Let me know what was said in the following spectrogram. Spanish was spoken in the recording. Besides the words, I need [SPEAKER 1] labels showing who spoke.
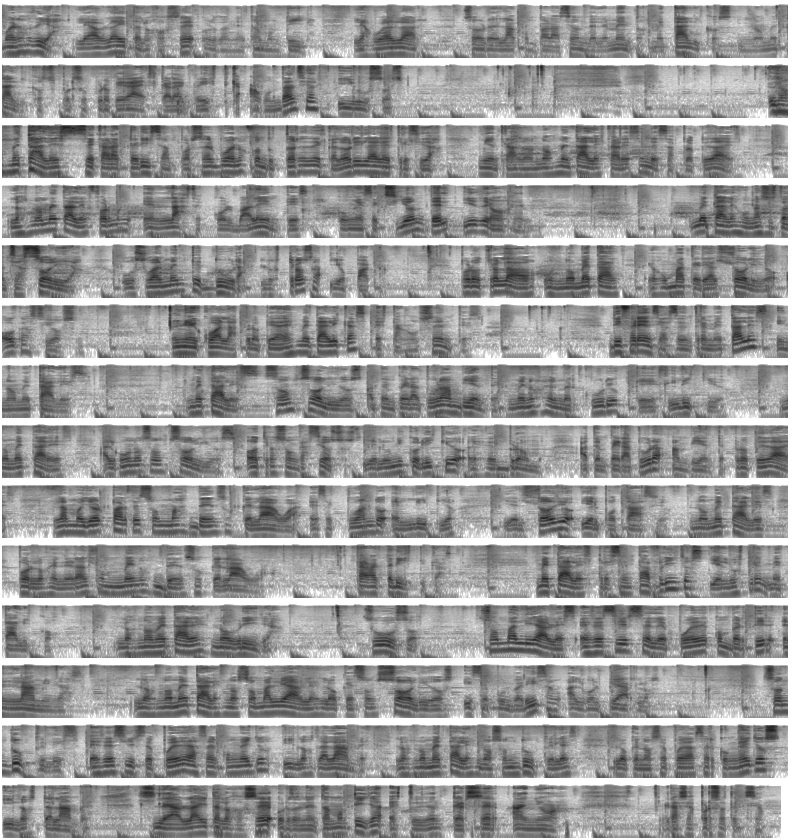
[SPEAKER 1] Buenos días, le habla Italo José Urdaneta Montilla. Les voy a hablar sobre la comparación de elementos metálicos y no metálicos por sus propiedades, características, abundancia y usos. Los metales se caracterizan por ser buenos conductores del calor y la electricidad, mientras los no metales carecen de esas propiedades. Los no metales forman enlaces covalentes con excepción del hidrógeno. Metal es una sustancia sólida, usualmente dura, lustrosa y opaca. Por otro lado, un no metal es un material sólido o gaseoso, en el cual las propiedades metálicas están ausentes. Diferencias entre metales y no metales. Metales son sólidos a temperatura ambiente, menos el mercurio que es líquido no metales, algunos son sólidos, otros son gaseosos y el único líquido es el bromo, a temperatura ambiente. Propiedades. La mayor parte son más densos que el agua, exceptuando el litio y el sodio y el potasio. No metales, por lo general, son menos densos que el agua. Características. Metales presenta brillos y el lustre metálico. Los no metales no brillan. Su uso son maleables, es decir, se le puede convertir en láminas. Los no metales no son maleables, lo que son sólidos y se pulverizan al golpearlos. Son dúctiles, es decir, se puede hacer con ellos hilos de alambre. Los no metales no son dúctiles, lo que no se puede hacer con ellos hilos de alambre. Le habla Italo José Urdaneta Montilla, estudio en tercer año A. Gracias por su atención.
